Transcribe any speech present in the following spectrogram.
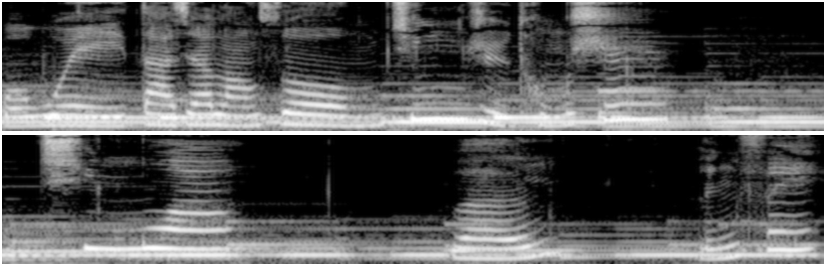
我为大家朗诵今日童诗《青蛙》，文林飞。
